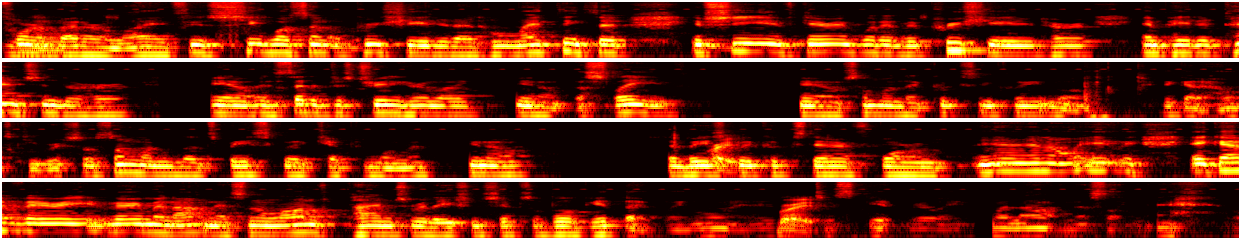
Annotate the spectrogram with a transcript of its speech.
for mm-hmm. a better life. If she wasn't appreciated at home, I think that if she, if Gary would have appreciated her and paid attention to her, you know, instead of just treating her like you know a slave, you know, someone that cooks and cleans. Well, they got a housekeeper, so someone that's basically a kept woman, you know, that basically right. cooks dinner for them. And, you know, it it got very very monotonous, and a lot of times relationships will get that way, won't it? Right. Just get really monotonous, like. Eh.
